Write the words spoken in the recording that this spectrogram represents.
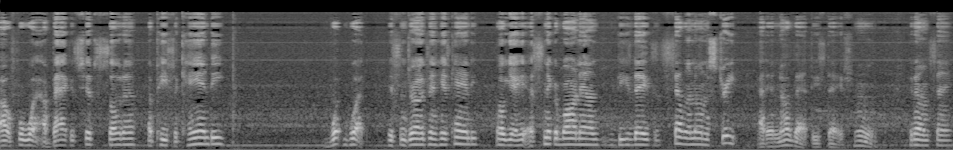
Oh, for what? A bag of chips, soda, a piece of candy. What? What? Is some drugs in his candy? Oh yeah, a Snicker bar now these days is selling on the street. I didn't know that these days. Hmm. You know what I'm saying?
